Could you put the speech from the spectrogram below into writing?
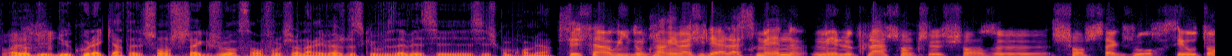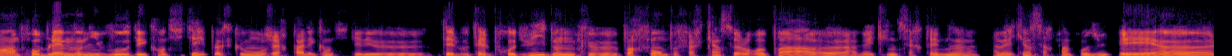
Voilà. Ouais, du, du coup, la carte, elle change chaque jour. C'est en fonction de l'arrivage de ce que vous avez, si, si je comprends bien. C'est ça, oui. Donc l'arrivage, il est à la semaine, mais le plat change, change, euh, change chaque jour. C'est autant un problème au niveau des quantités, parce qu'on gère pas les quantités de tel ou tel produit. Donc euh, parfois, on peut faire qu'un seul repas euh, avec une certaine, avec un certain produit. Et euh,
